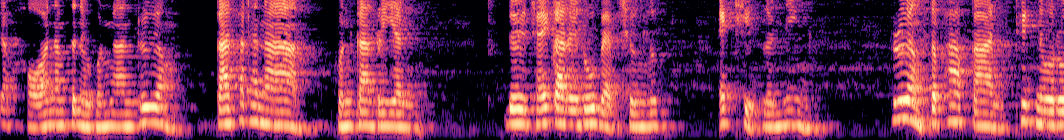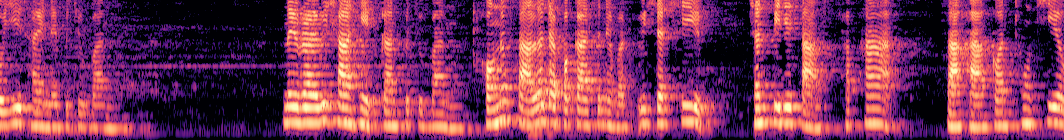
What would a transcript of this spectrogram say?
จะขอนำเสนอผลงานเรื่อง การพัฒนาผลการเรียน โดยใช้การเรียนรู้แบบเชิงลึก active learning เรื่องสภาพการเทคโนโลยีไทยในปัจจุบัน ในรายวิชาเหตุการณ์ปัจจุบัน ของนักศึกษาระดับประกาศนียบัตรวิชาชีพ ชั้นปีที่3ทับ5สาขาการท่องเที่ยว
